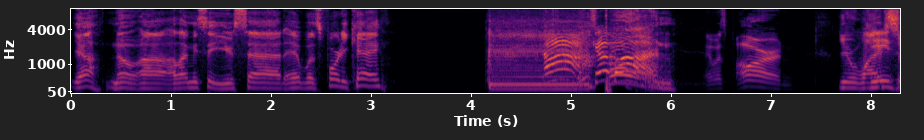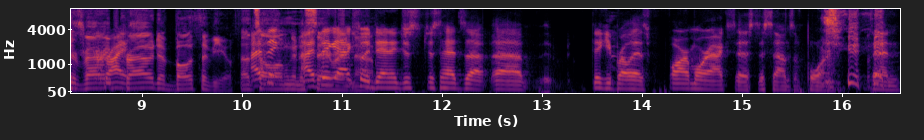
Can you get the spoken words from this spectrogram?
yeah, no, uh, let me see. You said it was 40K. Ah, come on! It was porn. Your wives Jesus are very Christ. proud of both of you. That's I all think, I'm going to say I think right actually, now. Danny, just just a heads up. Uh, Dickie probably has far more access to sounds of porn than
